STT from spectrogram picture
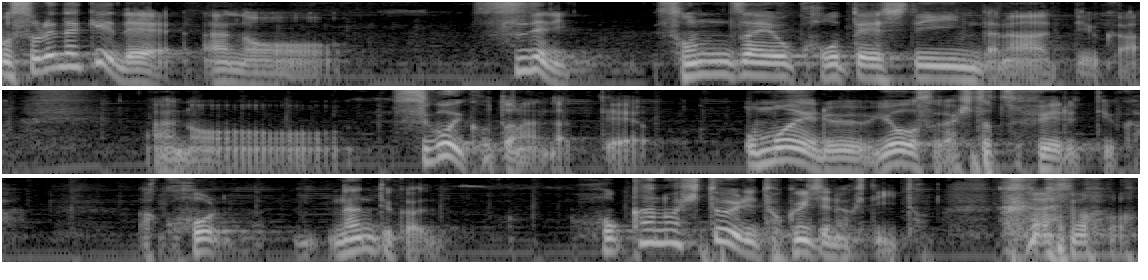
もうそれだけであのすでに存在を肯定していいんだなっていうかあのすごいことなんだって思える要素が一つ増えるっていうかあこなんていうか他の人より得意じゃなくていいと。あの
